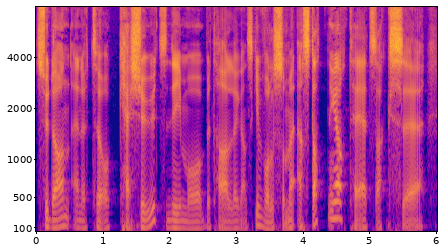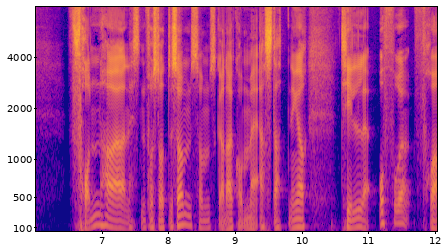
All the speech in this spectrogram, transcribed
Sudan er nødt til å cashe ut. De må betale ganske voldsomme erstatninger til et slags eh, fond, har jeg nesten forstått det som, som skal da komme med erstatninger til ofre fra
